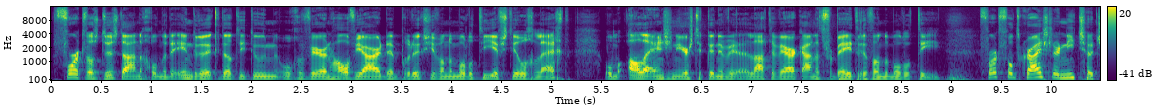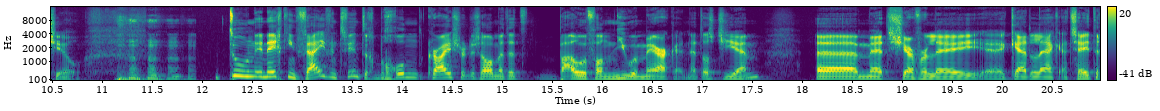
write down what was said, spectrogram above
Ford was dusdanig onder de indruk dat hij toen ongeveer een half jaar de productie van de Model T heeft stilgelegd. Om alle engineers te kunnen we- laten werken aan het verbeteren van de Model T. Ford vond Chrysler niet zo chill. toen in 1925 begon Chrysler dus al met het bouwen van nieuwe merken. Net als GM, eh, met Chevrolet, eh, Cadillac, etc.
